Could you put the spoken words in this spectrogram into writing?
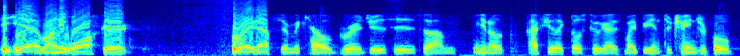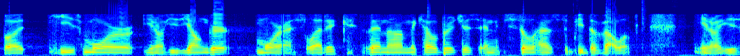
Yeah, Lonnie Walker, right after Mikal Bridges is, um, you know, I feel like those two guys might be interchangeable, but he's more, you know, he's younger, more athletic than uh, Mikal Bridges, and still has to be developed. You know, he's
